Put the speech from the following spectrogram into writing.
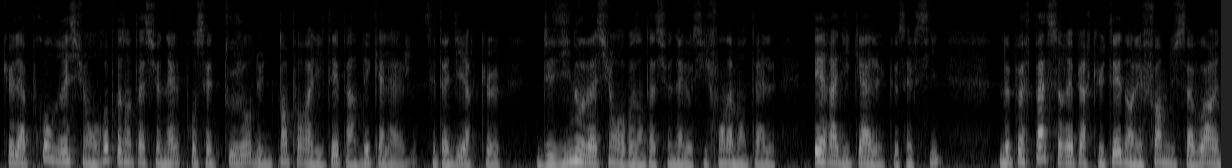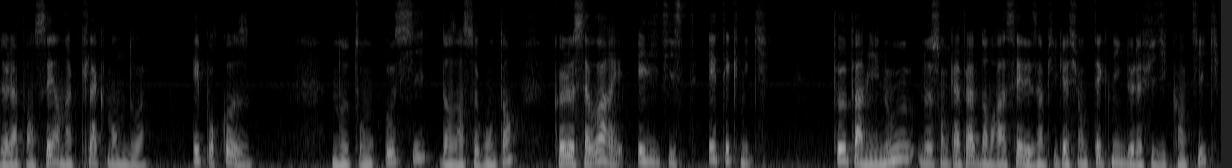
que la progression représentationnelle procède toujours d'une temporalité par décalage, c'est-à-dire que des innovations représentationnelles aussi fondamentales et radicales que celles-ci ne peuvent pas se répercuter dans les formes du savoir et de la pensée en un claquement de doigts. Et pour cause. Notons aussi, dans un second temps, que le savoir est élitiste et technique. Peu parmi nous ne sont capables d'embrasser les implications techniques de la physique quantique,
